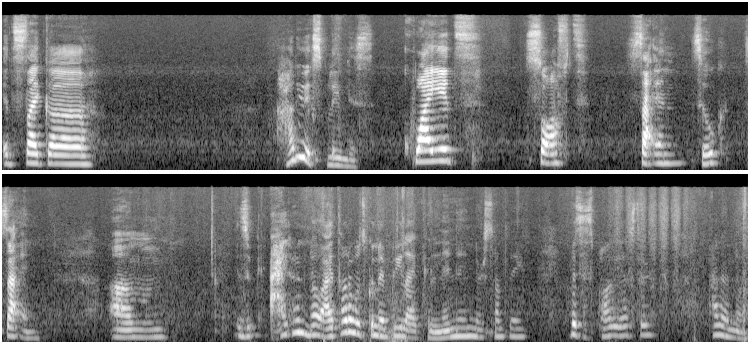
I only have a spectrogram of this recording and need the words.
it's like a, how do you explain this? Quiet, soft, satin, silk, satin. Um, is I don't know. I thought it was going to be like linen or something. But it's polyester. I don't know,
